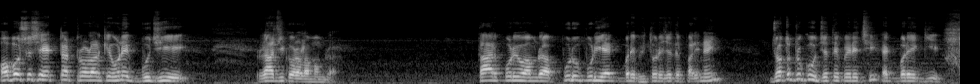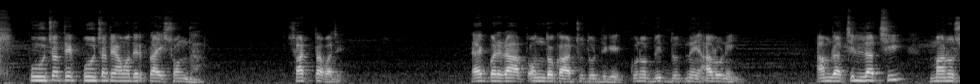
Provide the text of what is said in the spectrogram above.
অবশেষে একটা ট্রলারকে অনেক বুঝিয়ে রাজি করালাম আমরা। তারপরেও আমরা পুরোপুরি একবারে ভিতরে যেতে পারি নাই। যতটুকু যেতে পেরেছি, একবারে গিয়ে পৌঁছাতে পৌঁছাতে আমাদের প্রায় সন্ধ্যা, সাতটা বাজে। একবারে রাত অন্ধকার চতুর্দিকে, কোনো বিদ্যুৎ নেই, আলো নেই। আমরা চিল্লাচ্ছি, মানুষ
